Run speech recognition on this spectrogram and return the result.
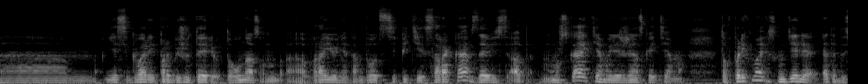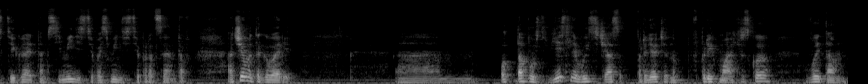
Эм, если говорить про бижутерию, то у нас он э, в районе там 25-40, зависит от мужская тема или женская тема, то в парикмахерском деле это достигает там 70-80%. О чем это говорит? Эм, вот, допустим, если вы сейчас придете в парикмахерскую, вы там,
